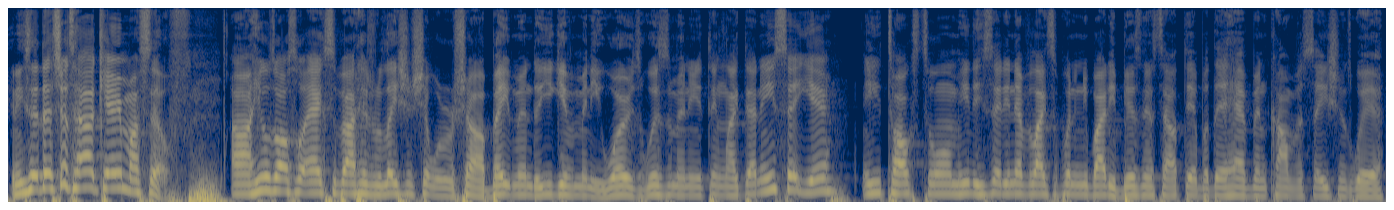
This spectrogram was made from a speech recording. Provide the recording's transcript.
And he said, that's just how I carry myself. Uh, he was also asked about his relationship with Rashod Bateman. Do you give him any words wisdom, anything like that? And he said, yeah. He talks to him. He, he said he never likes to put anybody business out there, but there have been conversations where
